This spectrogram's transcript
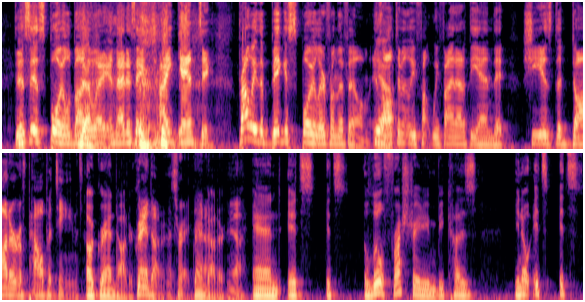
this is spoiled, by yeah. the way, and that is a gigantic, probably the biggest spoiler from the film. Is Yeah. ultimately we find out at the end that she is the daughter of Palpatine, a granddaughter granddaughter. That's right, Yeah. granddaughter. Yeah, And it's it's a little frustrating because you know, it's it's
